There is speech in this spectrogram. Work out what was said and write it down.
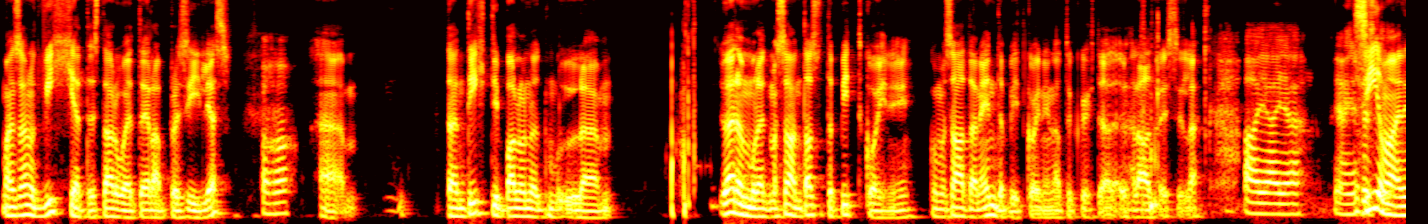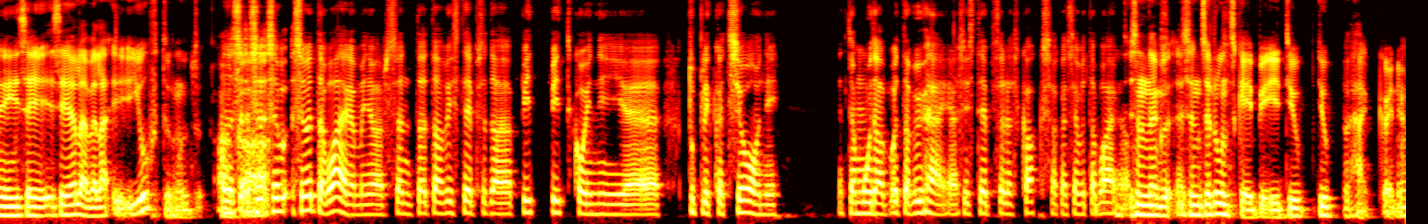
ma olen saanud vihjetest aru, et ta elab Brasiilias. Ähm, ta on tihti palunud mul, ähm, öelnud mulle, et ma saan tasuta Bitcoini, kui ma saadan enda Bitcoini natuke ühte, ühele aadressile ah,. ja, ja, siiamaani see, see ei ole veel juhtunud aga.... No, see, see, see, see võtab aega minu arust, see on, ta, ta vist teeb seda bit, Bitcoini äh, duplikatsiooni et ta muudab, võtab ühe ja siis teeb sellest kaks, aga see võtab aega. see on nagu, see on see RuneScape'i tube, tube hack on ju.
